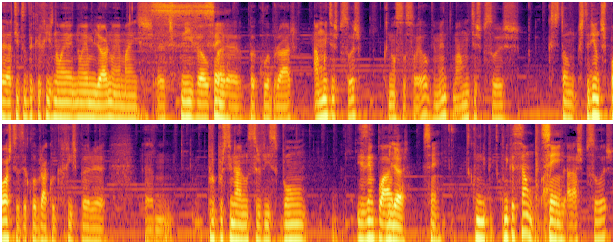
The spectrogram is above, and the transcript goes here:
a, a atitude da Carris não é, não é melhor, não é mais uh, disponível Sim. para, para colaborar. Há muitas pessoas, que não sou só eu, obviamente, mas há muitas pessoas que, estão, que estariam dispostas a colaborar com a Carris para um, proporcionar um serviço bom, exemplar Melhor, sim. de, comunica- de comunicação Sim. às pessoas,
